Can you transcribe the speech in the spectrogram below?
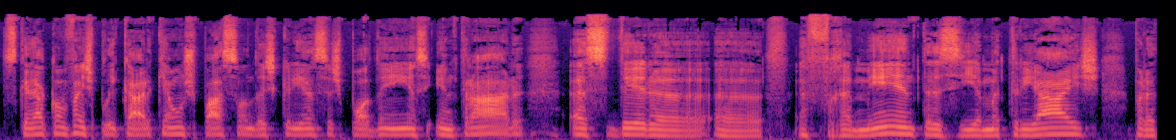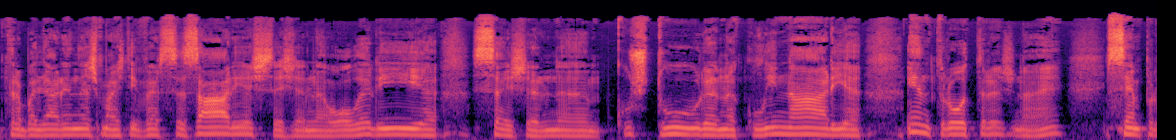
se calhar convém explicar que é um espaço onde as crianças podem entrar, aceder a, a, a, ferramentas e a materiais para trabalharem nas mais diversas áreas, seja na olaria, seja na costura, na culinária, entre outras, não é? Sempre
